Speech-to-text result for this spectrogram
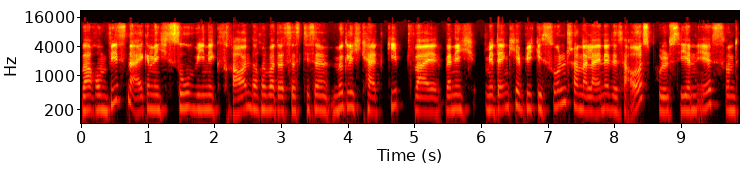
Warum wissen eigentlich so wenig Frauen darüber, dass es diese Möglichkeit gibt? Weil wenn ich mir denke, wie gesund schon alleine das Auspulsieren ist und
